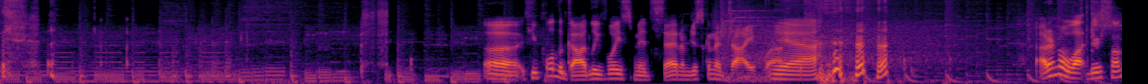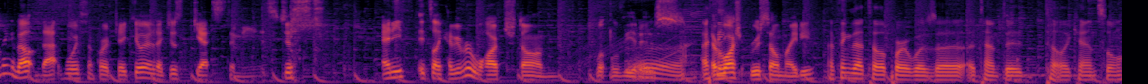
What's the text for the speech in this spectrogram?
Uh, if you pull the godly voice mid set, I'm just gonna die of laughter. yeah. I don't know why. There's something about that voice in particular that just gets to me. It's just any. It's like, have you ever watched um, what movie it is? Uh, I ever think- watched Bruce Almighty? I think that teleport was a attempted telecancel.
